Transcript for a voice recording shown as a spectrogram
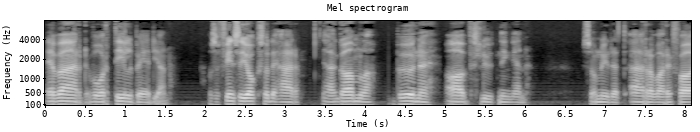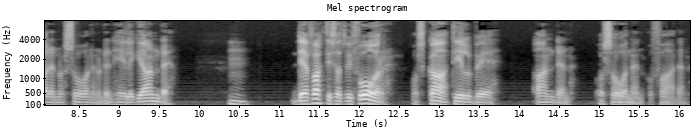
är värd vår tillbedjan. Och så finns det ju också det här, det här gamla böneavslutningen som lyder att ära vare Fadern och Sonen och den helige Ande. Mm. Det är faktiskt så att vi får och ska tillbe Anden och Sonen och Fadern.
